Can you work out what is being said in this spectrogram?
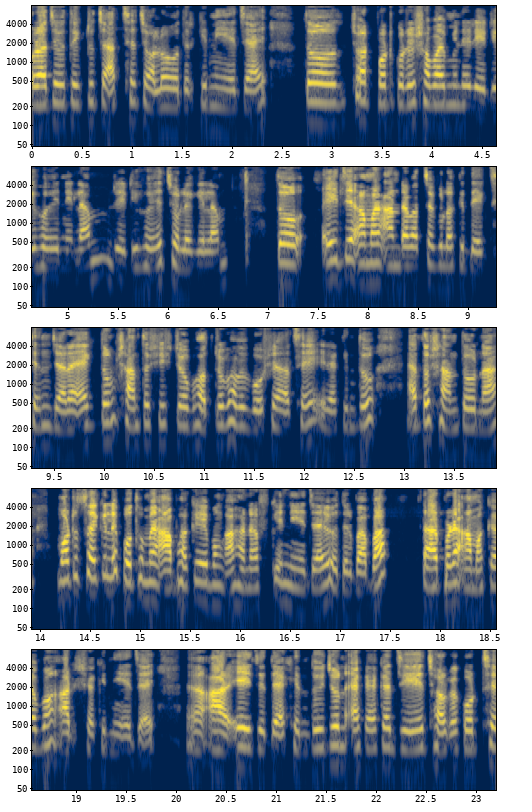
ওরা যেহেতু একটু চাচ্ছে, চলো ওদেরকে নিয়ে যায় তো চটপট করে সবাই মিলে রেডি হয়ে নিলাম রেডি হয়ে চলে গেলাম। তো এই যে আমার আন্ডা বাচ্চাগুলোকে দেখছেন, যারা একদম শান্তশিষ্ট ভদ্রভাবে বসে আছে, এরা কিন্তু এত শান্ত না। মোটরসাইকেলে প্রথমে আভাকে এবং আহানাফকে নিয়ে যায় ওদের বাবা, তারপরে আমাকে এবং আরিশাকে নিয়ে যায়। আর এই যে দেখেন, দুইজন একা একা যেয়ে ঝগড়া করছে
